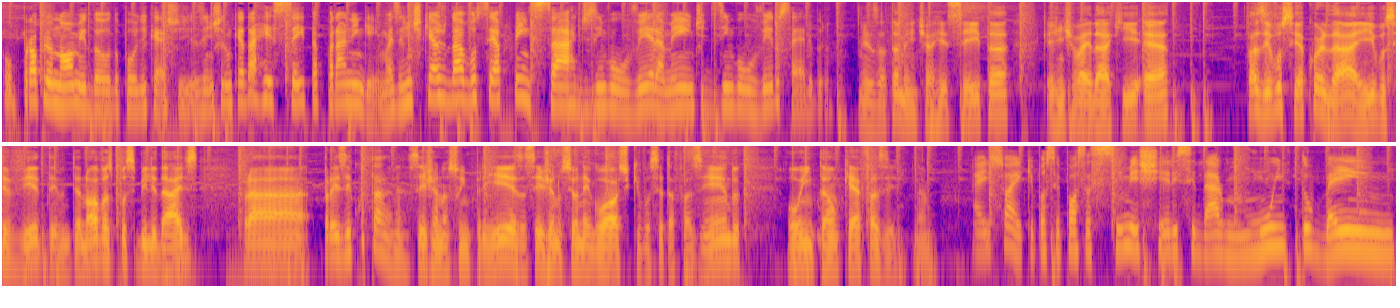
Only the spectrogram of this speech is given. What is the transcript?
o próprio nome do, do podcast diz, a gente não quer dar receita para ninguém, mas a gente quer ajudar você a pensar, desenvolver a mente, desenvolver o cérebro. Exatamente. A receita que a gente vai dar aqui é fazer você acordar aí, você ver, ter, ter novas possibilidades para executar, né? Seja na sua empresa, seja no seu negócio que você está fazendo, ou então quer fazer, né? É isso aí, que você possa se mexer e se dar muito bem.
